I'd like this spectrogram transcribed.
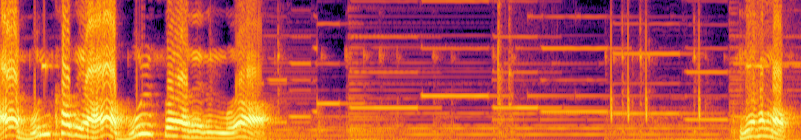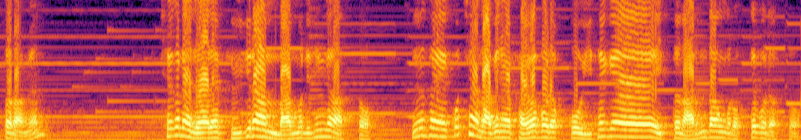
아, 뭔 카드야? 뭘 써야 되는 거야? 그 녀석만 없었더라면? 최근에 내 안에 불길한 마물이 생겨났어. 그 녀석의 꽃이나 나비를 밟아버렸고 이 세계에 있던 아름다운 걸 없애버렸어.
